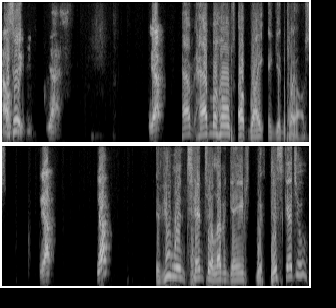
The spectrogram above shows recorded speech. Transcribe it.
That's it. Yes. Yep. Have have Mahomes upright and get in the playoffs. Yep. Yep. If you win 10 to 11 games with this schedule.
